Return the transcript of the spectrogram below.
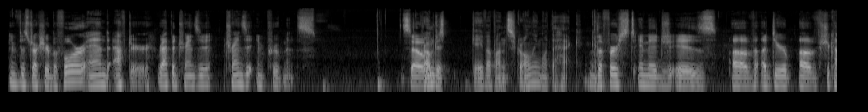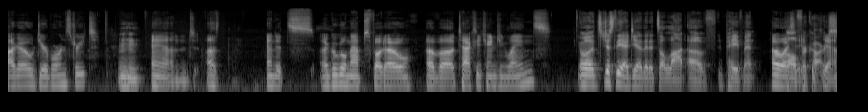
infrastructure before and after rapid transit transit improvements. So Chrome just gave up on scrolling. What the heck? the first image is of a deer of Chicago Dearborn Street, Mm-hmm. and a, and it's a Google Maps photo of a taxi changing lanes. Well, it's just the idea that it's a lot of pavement. Oh, I All see. for cars. Yeah,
